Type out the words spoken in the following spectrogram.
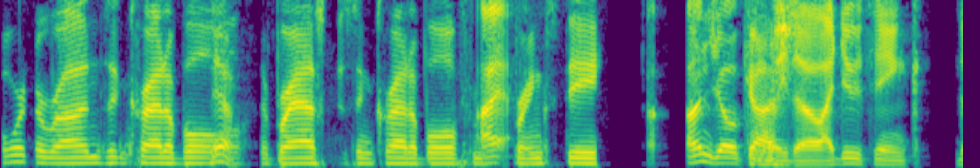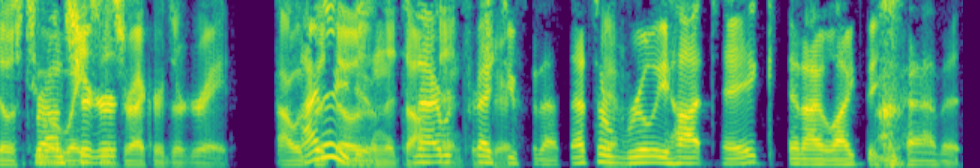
Born to Run's incredible. Yeah. Nebraska's incredible from I- Springsteen. Unjokingly, Gosh. though, I do think those two Brown Oasis Sugar. records are great. I would put those in the top and I respect sure. you for that. That's a Yeah. really hot take, and I like that you have it.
